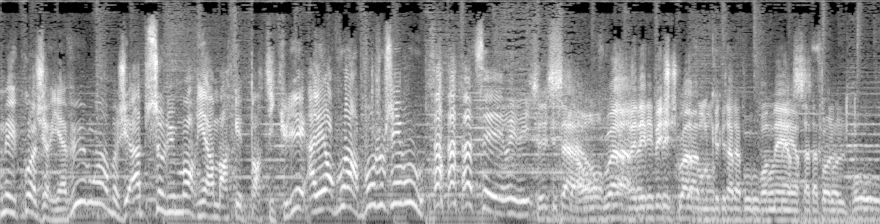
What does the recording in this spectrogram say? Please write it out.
Mais quoi, j'ai rien vu, moi? Moi, j'ai absolument rien remarqué de particulier. Allez, au revoir, bonjour chez vous C'est, oui, oui. C'est ça, au revoir et dépêche-toi avant que ta pauvre mère s'affole trop.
